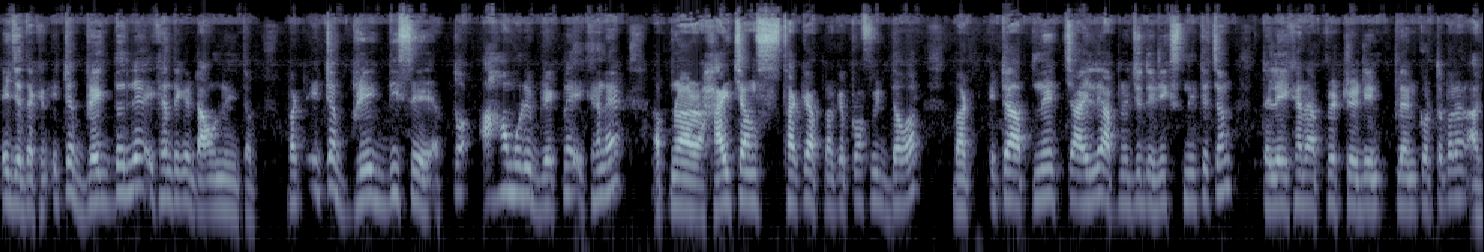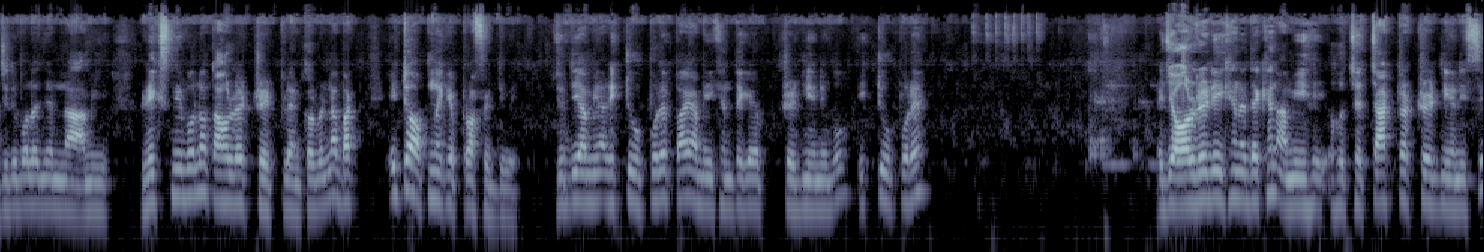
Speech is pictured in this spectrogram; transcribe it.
এই যে দেখেন, এটা ব্রেক দিলে এখান থেকে ডাউনে নিতাম। বাট এটা ব্রেক দিছে, এত আহামরি ব্রেক না, এখানে আপনার হাই চান্স থাকে আপনাকে প্রফিট দেওয়ার বাট এটা আপনি চাইলে আপনি যদি রিস্ক নিতে চান, তাহলে এখানে আপনি ট্রেডিং প্ল্যান করতে পারেন। আর যদি বলেন যে, না, আমি রিস্ক নিব না, তাহলে ট্রেড প্ল্যান করবেন না বাট এটা আপনাকে প্রফিট দিবে। যদি আমি আর একটু উপরে পাই, আমি এখান থেকে ট্রেড নিয়ে নেব। একটু উপরে। এই যে অলরেডি এখানে দেখেন, আমি হচ্ছে চারটা ট্রেড নিয়ে নিছি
